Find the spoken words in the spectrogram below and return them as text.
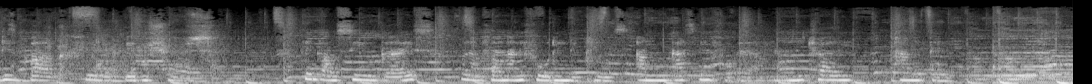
this bag filled with baby shoes. I think I'll see you guys when I'm finally folding the clothes. I'm gasping for air. I'm literally panting.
